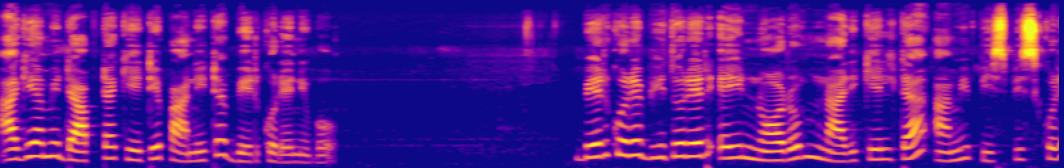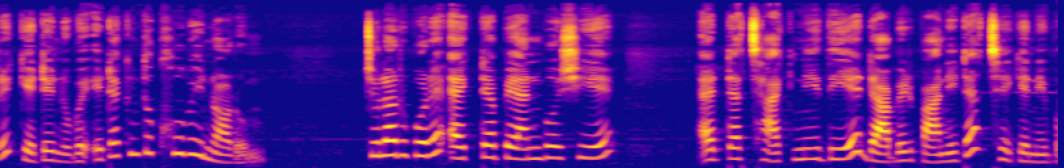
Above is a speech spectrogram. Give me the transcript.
আগে আমি ডাবটা কেটে পানিটা বের করে নেব। বের করে ভিতরের এই নরম নারিকেলটা আমি পিস পিস করে কেটে নেব। এটা কিন্তু খুবই নরম। চুলার উপরে একটা প্যান বসিয়ে একটা ছাকনি দিয়ে ডাবের পানিটা ছেঁকে নেব।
